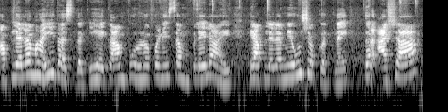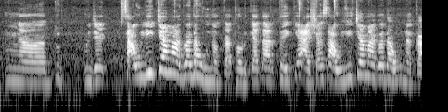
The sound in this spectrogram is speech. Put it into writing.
आपल्याला माहीत असतं की हे काम पूर्णपणे संपलेलं आहे हे आपल्याला मिळू शकत नाही तर अशा म्हणजे सावलीच्या मागं धावू नका. थोडक्यात अर्थ आहे की अशा सावलीच्या मागं धावू नका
